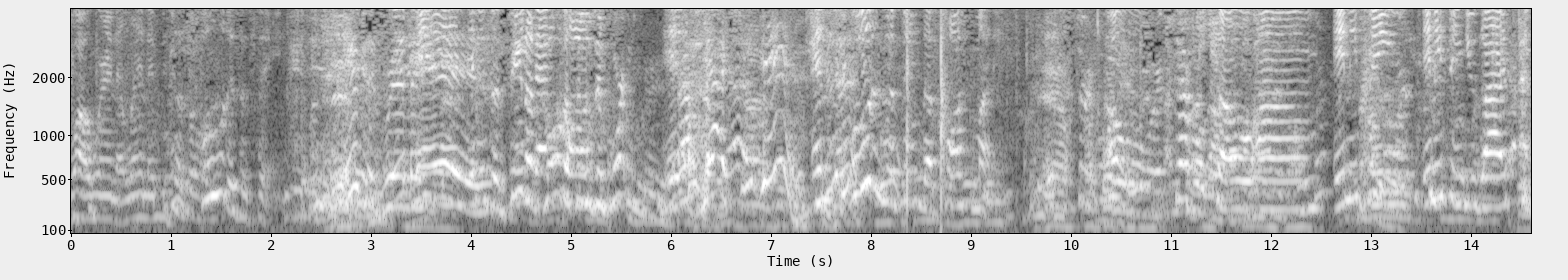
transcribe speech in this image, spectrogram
while we're in Atlanta because food is a thing. This is really It is a thing Cena that told us it was important. it- Yeah, she did. And food is a thing that costs money. Yeah. Oh Lord. So um anything anything you guys can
